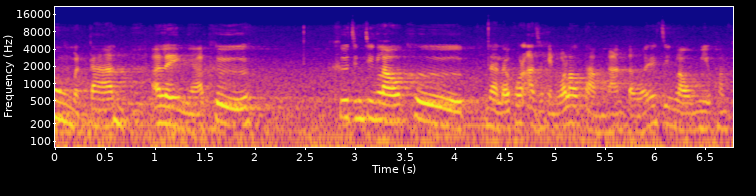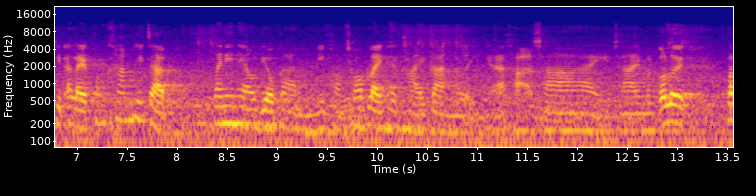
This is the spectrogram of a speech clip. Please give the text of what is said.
งงเหมือนกันอะไรอย่างเงี้ย คือ คือจริงๆแล้วคือหลายๆคนอาจจะเห็นว่าเราต่างกัน แต่ว่าจริงๆเรามีความคิดอะไรค่อนข้างที่จะไปในแนวเดียวกัน มีความชอบอะไรคล้ายๆกันอะไรอย่างเงี้ยค่ะ ใช่ใช่ มันก็เลยไป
